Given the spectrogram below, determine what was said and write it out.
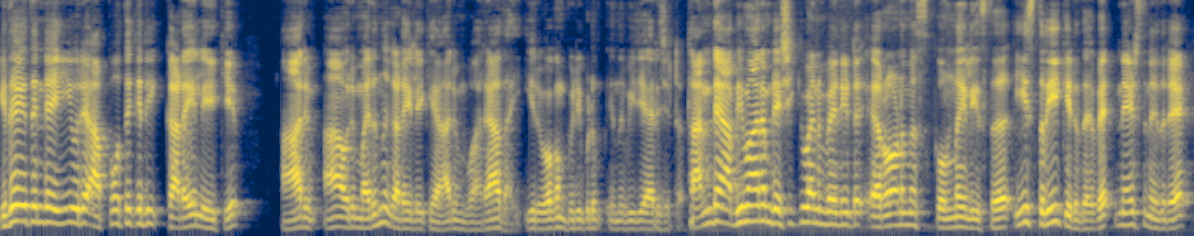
ഇദ്ദേഹത്തിന്റെ ഈ ഒരു അപ്പോത്തിക്കരി കടയിലേക്ക് ആരും ആ ഒരു മരുന്ന് കടയിലേക്ക് ആരും വരാതായി. ഈ രോഗം പിടിപെടും എന്ന് വിചാരിച്ചിട്ട്. തന്റെ അഭിമാനം രക്ഷിക്കുവാൻ വേണ്ടിയിട്ട് എറോണമസ് കൊർണേലീസ് ഈ സ്ത്രീക്കെതിരെ വെറ്റ് നേഴ്സിനെതിരെ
